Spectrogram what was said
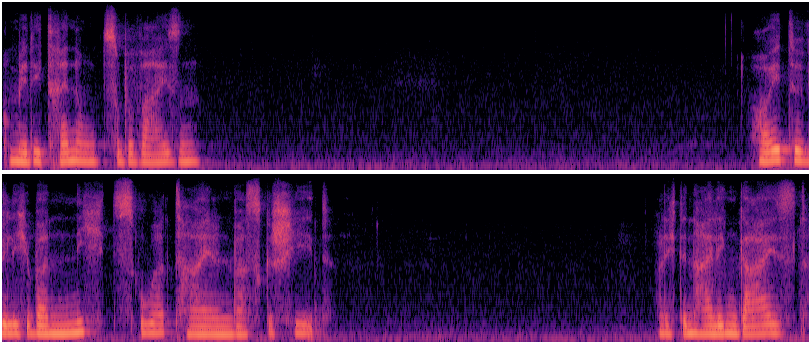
um mir die Trennung zu beweisen. Heute will ich über nichts urteilen, was geschieht, weil ich den Heiligen Geist,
